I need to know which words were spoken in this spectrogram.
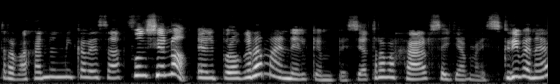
trabajando en mi cabeza. Funcionó. El programa en el que empecé a trabajar se llama Scrivener.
